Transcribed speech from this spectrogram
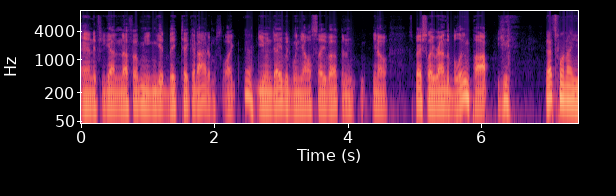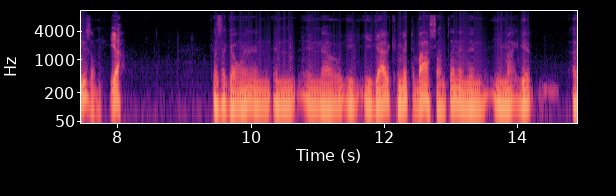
And if you got enough of them, you can get big ticket items like Yeah. you and David when y'all save up and, you know, especially around the balloon pop. You, That's when I use them yeah. because I go in and and you know you you got to commit to buy something, and then you might get a,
